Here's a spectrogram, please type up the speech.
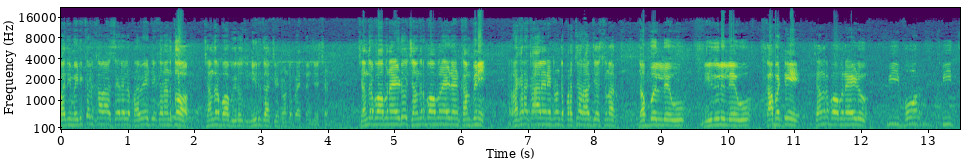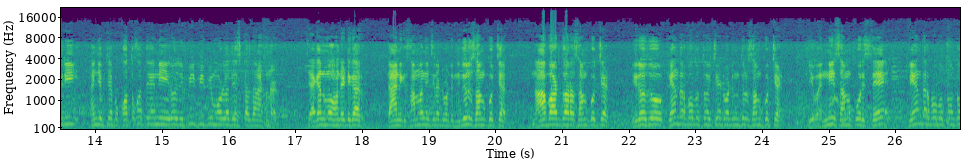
పది మెడికల్ కళాశాలల ప్రైవేటీకరణతో చంద్రబాబు ఈరోజు నీరు గార్చేటువంటి ప్రయత్నం చేశాడు. చంద్రబాబు నాయుడు చంద్రబాబు నాయుడు అనే కంపెనీ రకరకాలైనటువంటి ప్రచారాలు చేస్తున్నారు. డబ్బులు లేవు నిధులు లేవు. కాబట్టి Chandrababu Naidu P four P three అని చెప్పి చెప్పి కొత్త కొత్త అన్ని ఈరోజు పీపీపీ మోడ్లో తీసుకెళ్తానంటున్నాడు. జగన్మోహన్ రెడ్డి గారు దానికి సంబంధించినటువంటి నిధులు సమకూర్చారు. నాబార్డు ద్వారా సమకూర్చాడు. ఈరోజు కేంద్ర ప్రభుత్వం ఇచ్చేటువంటి నిధులు సమకూర్చాడు. ఇవన్నీ సమకూరిస్తే కేంద్ర ప్రభుత్వంతో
